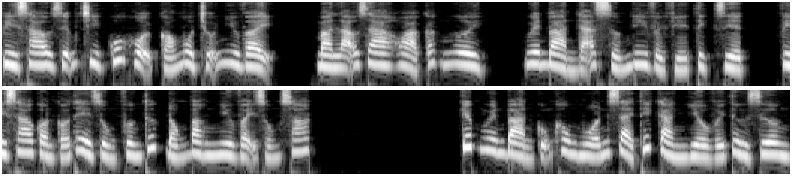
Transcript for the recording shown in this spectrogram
vì sao diễm tri quốc hội có một chỗ như vậy, mà lão gia hỏa các ngươi, nguyên bản đã sớm đi về phía tịch diệt, vì sao còn có thể dùng phương thức đóng băng như vậy sống sót. Kiếp nguyên bản cũng không muốn giải thích càng nhiều với Từ Dương,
